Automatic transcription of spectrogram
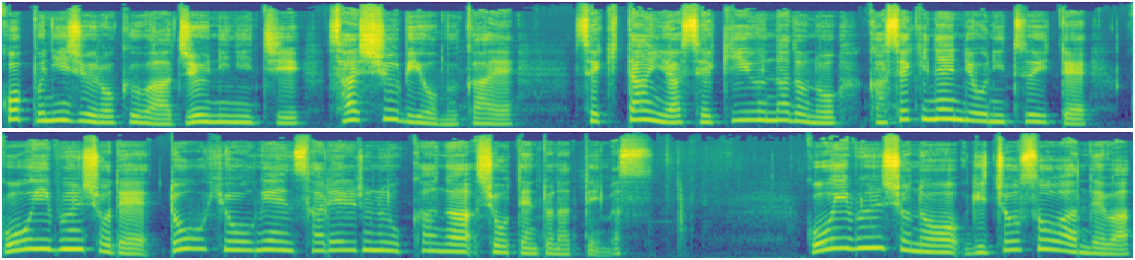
COP26 は12日最終日を迎え石炭や石油などの化石燃料について合意文書でどう表現されるのかが焦点となっています。合意文書の議長草案では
